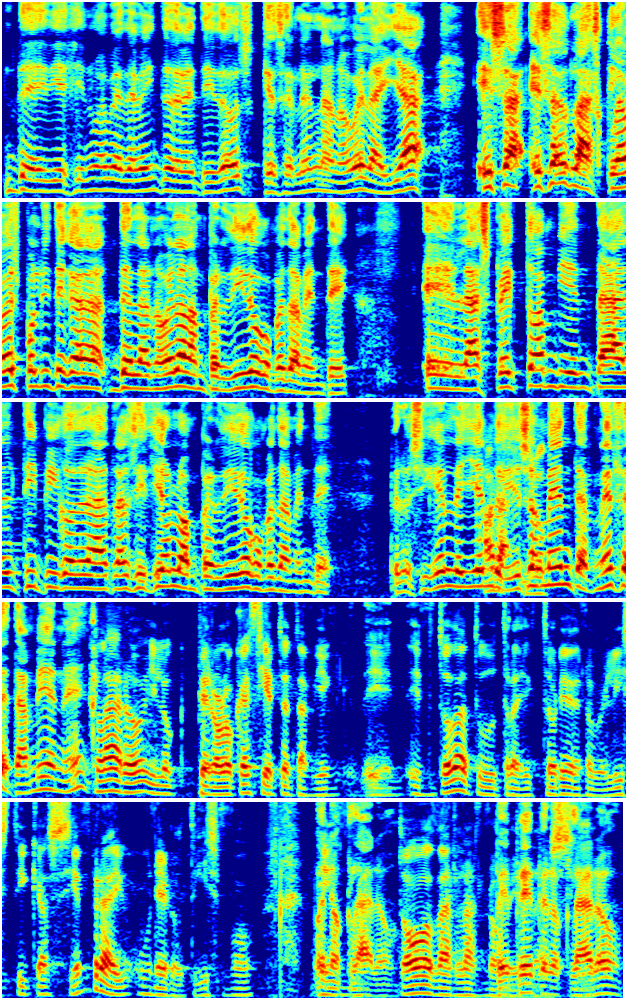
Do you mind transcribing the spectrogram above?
de 19, de 20, de 22 que se leen la novela y ya esa, esas las claves políticas de la novela la han perdido completamente. El aspecto ambiental típico de la transición lo han perdido completamente. Pero siguen leyendo Ahora, y eso lo- me enternece también, ¿eh? Claro, y lo, pero lo que es cierto también, en, en toda tu trayectoria de novelística siempre hay un erotismo. Bueno, en claro. Todas las novelas. Pepe, pero sí. claro.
